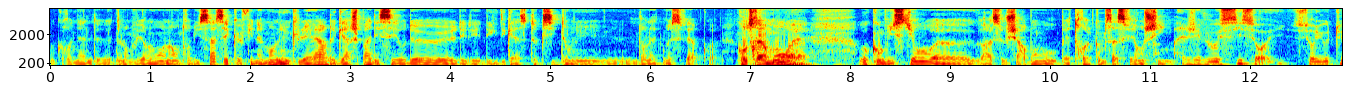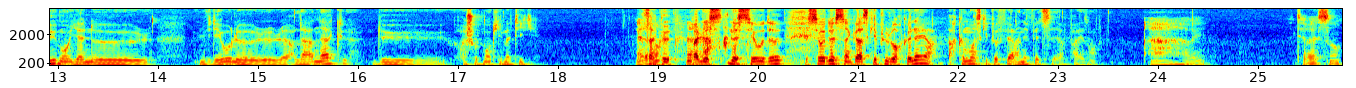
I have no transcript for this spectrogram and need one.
au Grenelle de, l'environnement, on a entendu ça, c'est que finalement le nucléaire ne gâche pas des CO2, euh, des, gaz toxiques dans l'atmosphère. quoi. Contrairement euh, aux combustions grâce au charbon ou au pétrole, comme ça se fait en Chine. J'ai vu aussi sur, sur YouTube, il y a une, une vidéo, l'arnaque du réchauffement climatique. Que, bah, le, CO2, le CO2 c'est un gaz qui est plus lourd que l'air. Alors comment est-ce qu'il peut faire un effet de serre, par exemple? Ah oui, intéressant.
